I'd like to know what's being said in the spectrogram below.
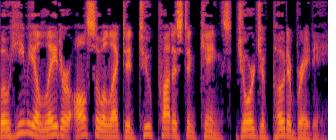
Bohemia later also elected two Protestant kings George of Poděbrady.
